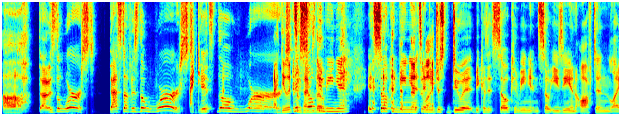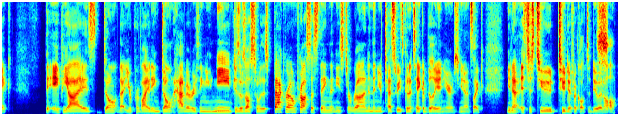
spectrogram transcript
Ah, that is the worst. That stuff is the worst. I do it's the worst. I do it And It's so though. convenient. it's so convenient and why. you just do it because it's so convenient and so easy and often like the APIs don't that you're providing don't have everything you need because there's also this background process thing that needs to run and then your test suite's going to take a billion years. You know, it's like, you know, it's just too too difficult to do it all.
